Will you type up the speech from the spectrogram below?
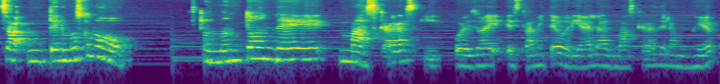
Sea, tenemos como un montón de máscaras y por eso está mi teoría de las máscaras de la mujer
